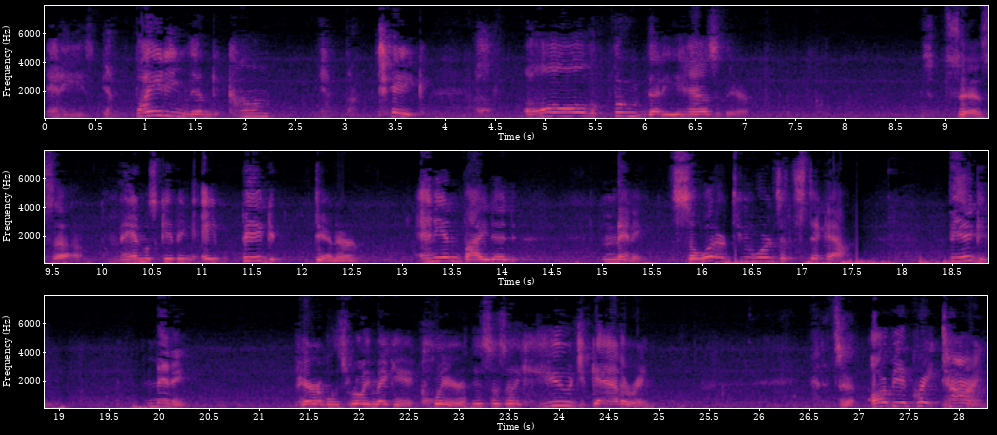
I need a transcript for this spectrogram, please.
and he's inviting them to come and partake of all the food that he has there. It says, uh, man was giving a big dinner and he invited many. So, what are two words that stick out? Big, many. Parable is really making it clear. This is a huge gathering. And it's ought to be a great time.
